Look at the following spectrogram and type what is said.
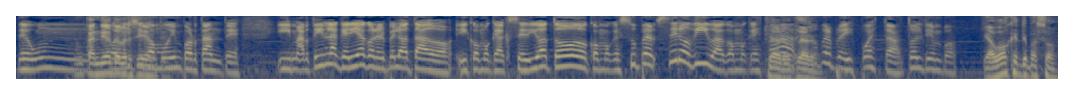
de un, Un candidato a político presidente. muy importante. Y Martín la quería con el pelo atado y como que accedió a todo, como que súper, cero diva, como que estaba Claro, claro. súper predispuesta todo el tiempo. ¿Y a vos qué te pasó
